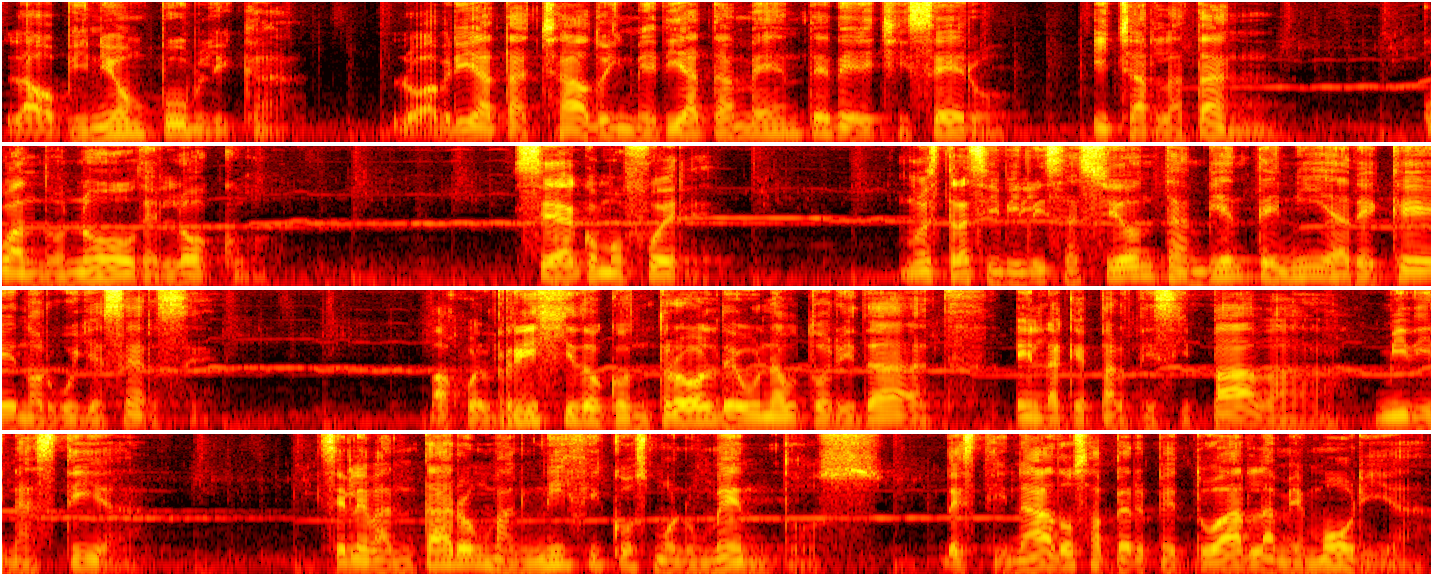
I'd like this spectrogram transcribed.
la opinión pública lo habría tachado inmediatamente de hechicero y charlatán, cuando no de loco. Sea como fuere, nuestra civilización también tenía de qué enorgullecerse. Bajo el rígido control de una autoridad en la que participaba mi dinastía, se levantaron magníficos monumentos destinados a perpetuar la memoria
